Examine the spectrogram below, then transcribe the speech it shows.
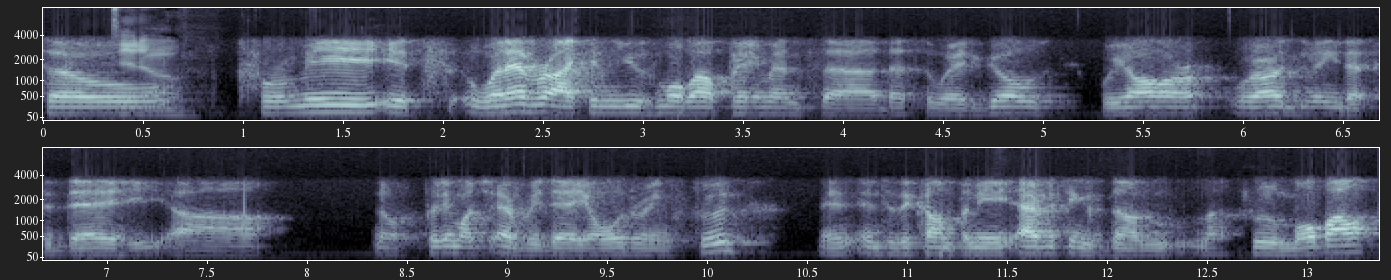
So Ditto. for me, it's whenever I can use mobile payments, uh, that's the way it goes. We are we are doing that today. Uh, you know, pretty much every day, ordering food in, into the company. Everything is done through mobile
